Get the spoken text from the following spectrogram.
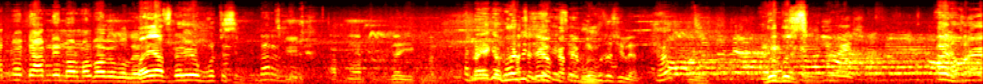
আপনার ডাব নিয়ে নর্মাল ভাবে বলেন। ভাই আপনাকে বলতেছেন আপনাকে কেউ ভয় ভীতি ভুল বুঝেছিলেন। ভুল বুঝেছি। আর।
